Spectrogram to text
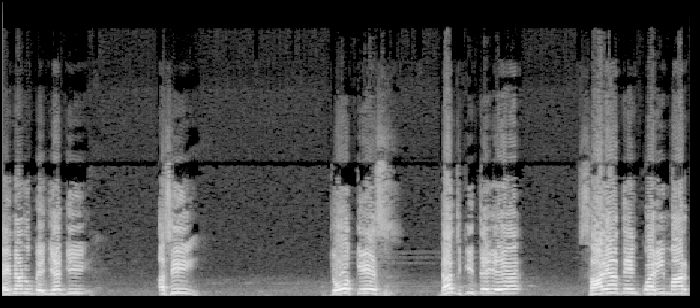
ਇਹਨਾਂ ਨੂੰ ਭੇਜਿਆ ਕਿ ਅਸੀਂ ਜੋ ਕੇਸ ਦਰਜ ਕੀਤੇ ਗਏ ਹੈ ਸਾਰਿਆਂ ਤੇ ਇਨਕੁਆਇਰੀ ਮਾਰਕ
